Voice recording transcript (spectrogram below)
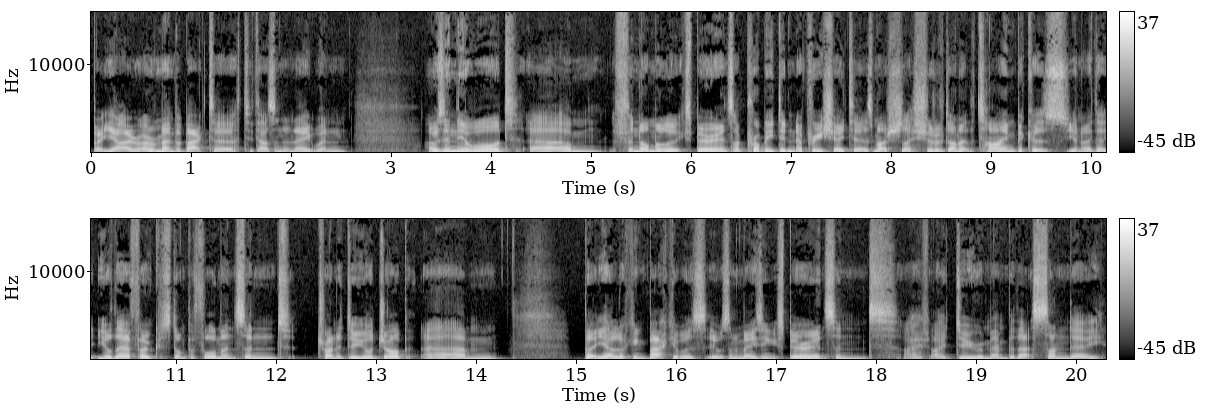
but yeah, I, I, remember back to 2008 when I was in the award. Um, phenomenal experience. I probably didn't appreciate it as much as I should have done at the time because you know that you're there focused on performance and trying to do your job. Um, but yeah, looking back, it was it was an amazing experience, and I, I do remember that Sunday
